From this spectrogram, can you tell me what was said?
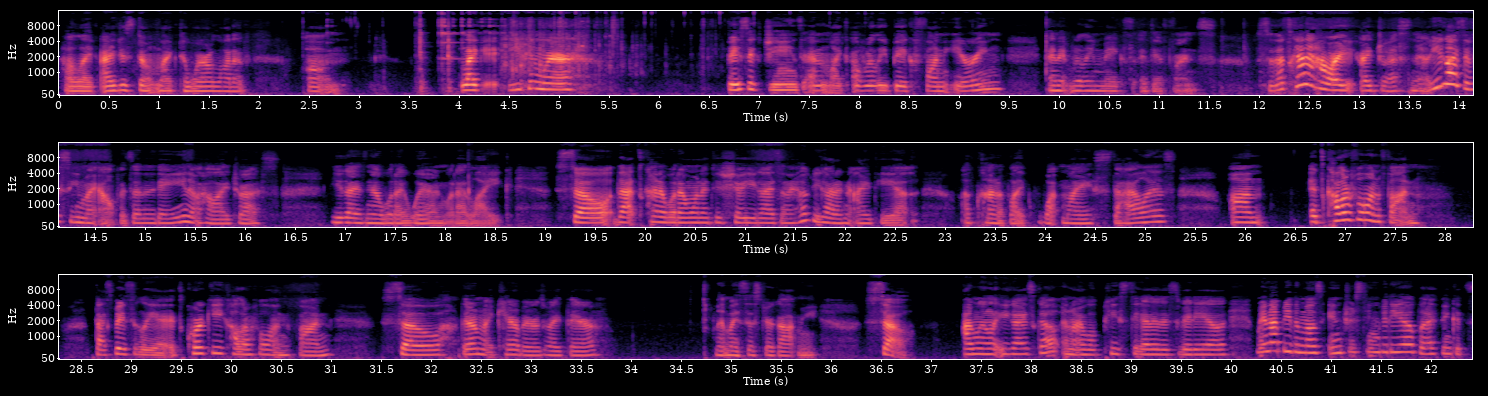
How, like, I just don't like to wear a lot of, um, like, you can wear basic jeans and, like, a really big fun earring. And it really makes a difference. So that's kind of how I, I dress now. You guys have seen my outfits of the day. You know how I dress. You guys know what I wear and what I like. So that's kind of what I wanted to show you guys. And I hope you got an idea of kind of like what my style is. Um, it's colorful and fun. That's basically it. It's quirky, colorful, and fun. So there are my Care Bears right there that my sister got me. So I'm going to let you guys go and I will piece together this video. It may not be the most interesting video, but I think it's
